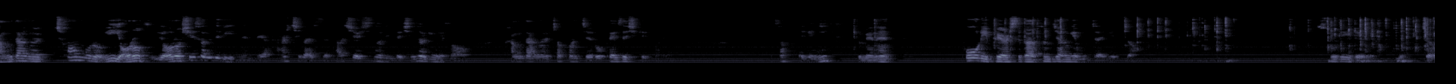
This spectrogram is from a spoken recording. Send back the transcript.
강당을 처음으로 이 여러 여러 시설들이 있는데요. 파르치가 있어요. 파르치의 시설인데 시설 중에서 강당을 첫 번째로 폐쇄시킬 거예요. 그래서 에겐이 그러면은 포 리페어스가 존재하는 게 문제 알겠죠? 수리를 목적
